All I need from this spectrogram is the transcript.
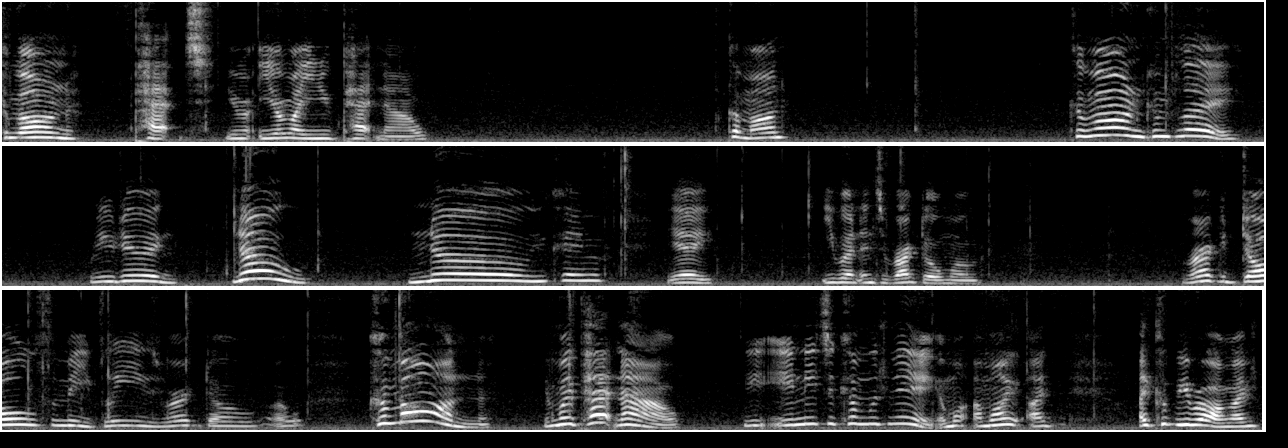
come on pet. You're, you're my new pet now. Come on. Come on, come play. What are you doing? No! No! You came... Yay. You went into ragdoll mode. Ragdoll for me, please. Ragdoll. Oh. Come on! You're my pet now. You, you need to come with me. Am I... Am I, I... I could be wrong. I'm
